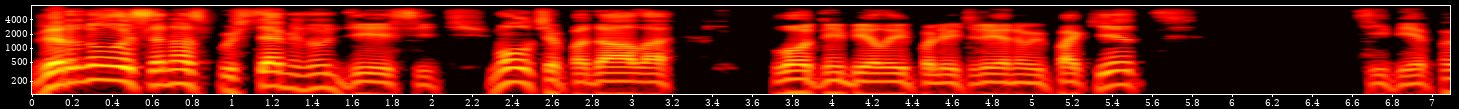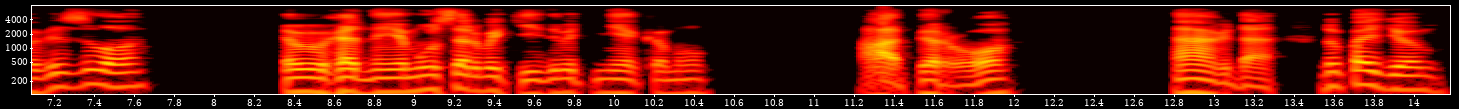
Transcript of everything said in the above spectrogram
Вернулась она спустя минут десять, молча подала плотный белый полиэтиленовый пакет. — Тебе повезло. В выходные мусор выкидывать некому. — А перо? — Ах да, ну пойдем.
